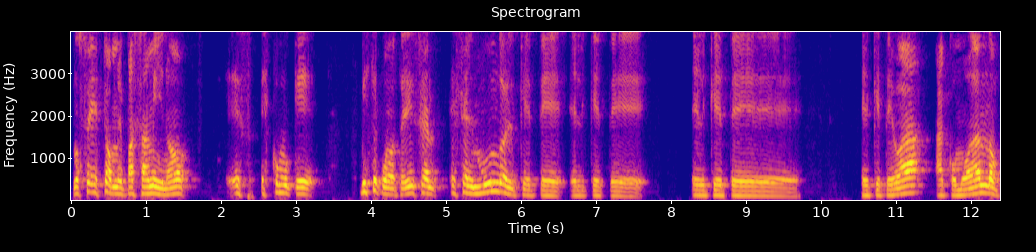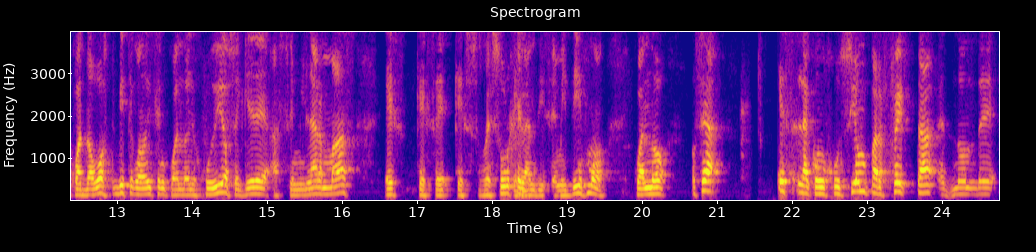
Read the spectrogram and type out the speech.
no sé, esto me pasa a mí, ¿no? Es, como que, viste cuando te dicen, es el mundo el que te, el que te, el que te, el que te va acomodando, cuando vos, viste cuando dicen, cuando el judío se quiere asimilar más, es que, se, que resurge el antisemitismo, cuando, o sea, es la conjunción perfecta donde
